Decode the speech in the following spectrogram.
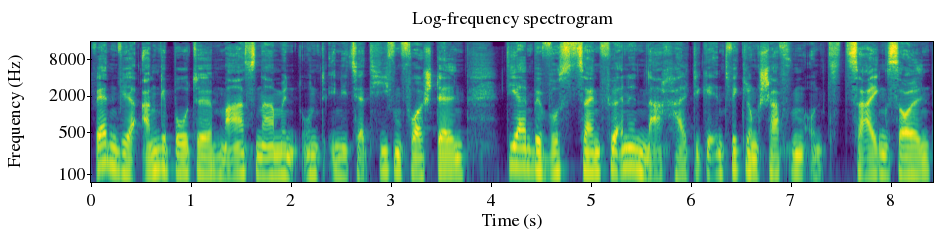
werden wir Angebote, Maßnahmen und Initiativen vorstellen, die ein Bewusstsein für eine nachhaltige Entwicklung schaffen und zeigen sollen,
